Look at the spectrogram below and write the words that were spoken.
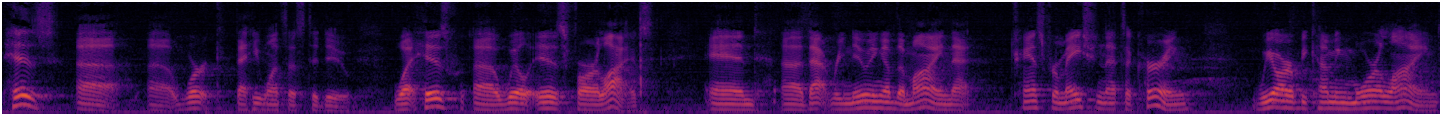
his uh, uh, work that he wants us to do what His uh, will is for our lives. And uh, that renewing of the mind, that transformation that's occurring, we are becoming more aligned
